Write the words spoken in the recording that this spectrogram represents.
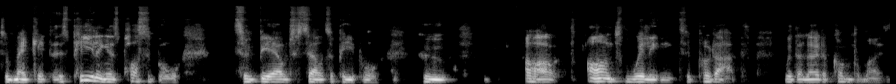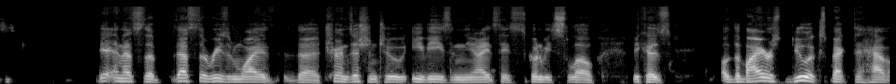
to make it as appealing as possible to be able to sell to people who are aren't willing to put up with a load of compromises. Yeah, and that's the that's the reason why the transition to EVs in the United States is going to be slow because the buyers do expect to have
